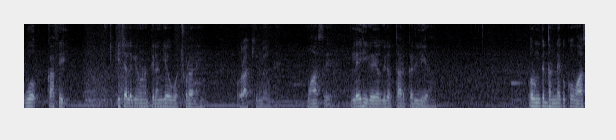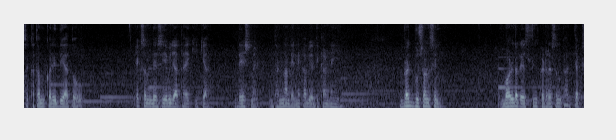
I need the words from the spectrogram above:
वो काफ़ी खींचा लेकिन उन्होंने तिरंगे को छोड़ा नहीं और आखिर में उन्हें वहाँ से ले ही गए और गिरफ़्तार कर लिया। और उनके धरने को, को वहाँ से ख़त्म कर ही दिया तो एक संदेश ये भी जाता है कि क्या देश में धरना देने का भी अधिकार नहीं है। Brijbhushan Singh, world wrestling federation का अध्यक्ष,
